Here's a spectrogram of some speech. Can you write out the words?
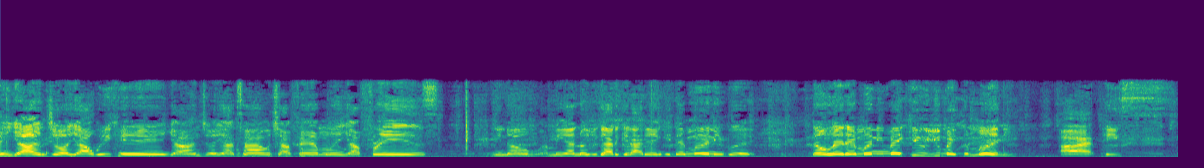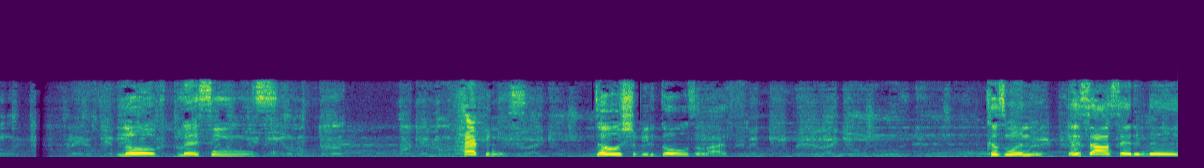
And y'all enjoy y'all weekend. Y'all enjoy y'all time with y'all family, y'all friends. You know, I mean, I know you got to get out there and get that money, but don't let that money make you. You make the money. All right, peace. Love, blessings happiness. Those should be the goals in life. Because when it's all said and done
